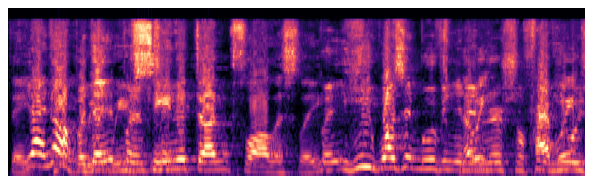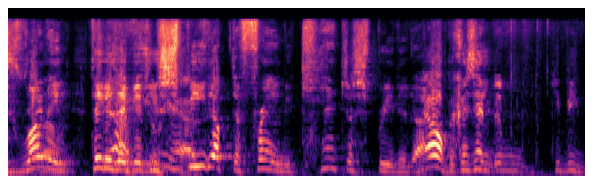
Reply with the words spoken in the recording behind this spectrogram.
They, Yeah, I know, but we, they- we've but seen saying- it done flawlessly. But he wasn't moving in No, an inertial have frame. He was running. No. Thing is, like if you sure we have. speed up the frame, you can't just speed it up. No, because then he'd be.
